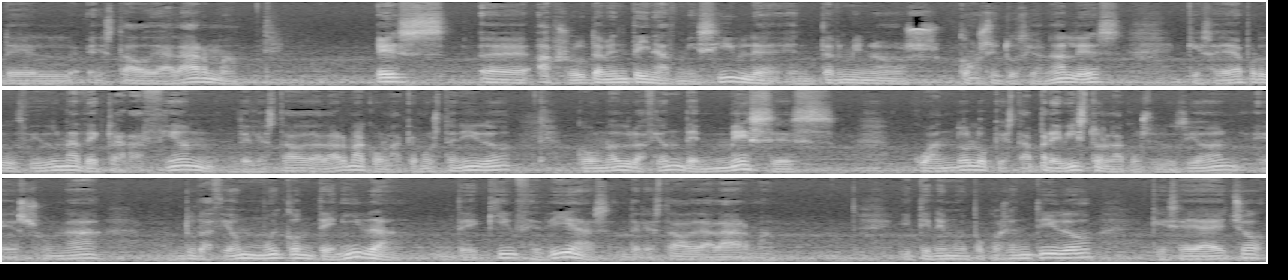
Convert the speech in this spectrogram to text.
del estado de alarma. Es eh, absolutamente inadmisible en términos constitucionales que se haya producido una declaración del estado de alarma con la que hemos tenido con una duración de meses, cuando lo que está previsto en la Constitución es una duración muy contenida de 15 días del estado de alarma. Y tiene muy poco sentido que se haya hecho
